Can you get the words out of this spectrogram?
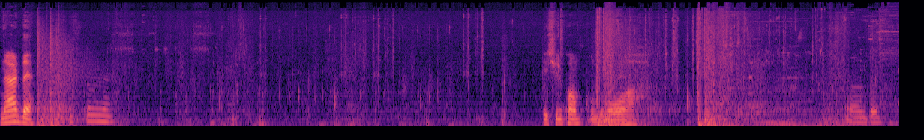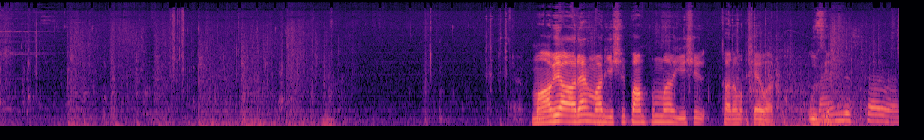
Nerede? Üstümde. Yeşil pump buldum. Oha. Öldü. Mavi arem var, yeşil pump'um var, yeşil tarama şey var. Uzi. Bende Scar var.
